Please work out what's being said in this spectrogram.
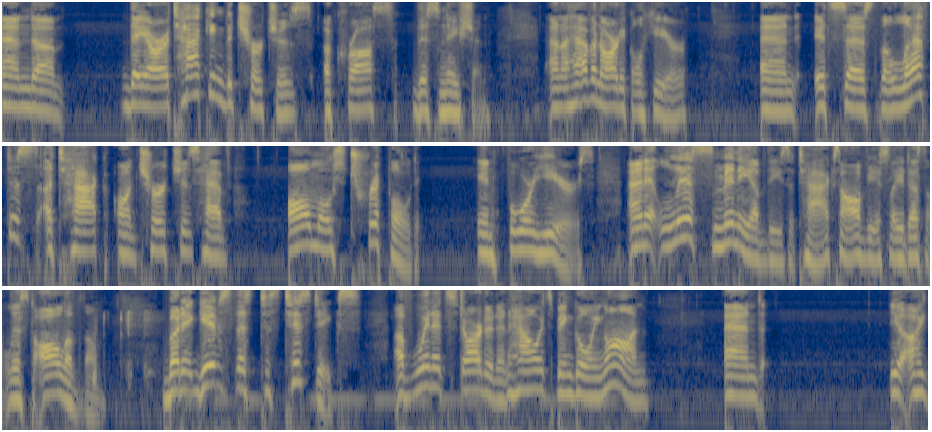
and um, they are attacking the churches across this nation. And I have an article here, and it says the leftist attack on churches have almost tripled in four years. And it lists many of these attacks. Obviously, it doesn't list all of them, but it gives the statistics of when it started and how it's been going on. And yeah, I,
